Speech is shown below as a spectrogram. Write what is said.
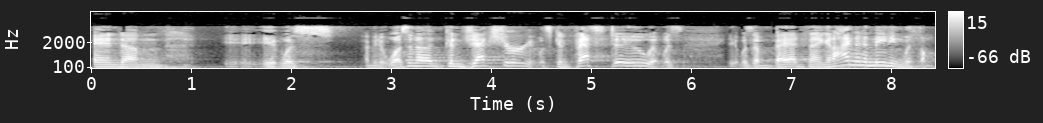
And um, it, was, I mean, it wasn't a conjecture. It was confessed to. It was, it was a bad thing. And I'm in a meeting with them.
